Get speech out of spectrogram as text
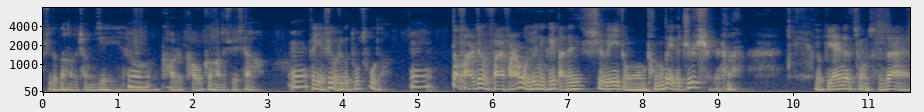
取得更好的成绩，然后考考入更好的学校，嗯，他也是有这个督促的，嗯，但反而就是反反正我觉得你可以把它视为一种朋辈的支持，有别人的这种存在。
